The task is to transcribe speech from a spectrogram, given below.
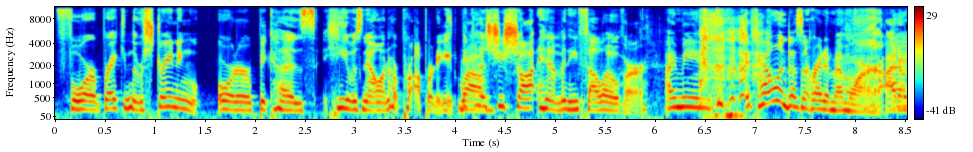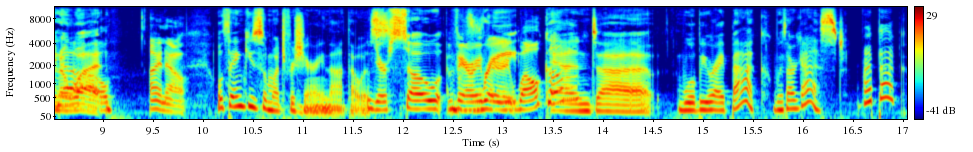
for breaking the restraining order because he was now on her property Wow. because she shot him and he fell over. I mean, if Helen doesn't write a memoir, I don't know. what. I know. Well, thank you so much for sharing that. That was You're so very, great. very welcome. And uh, we'll be right back with our guest. right back.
